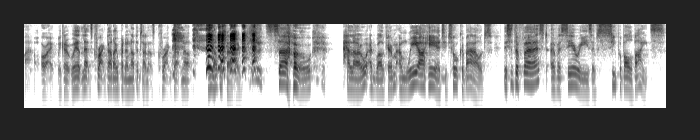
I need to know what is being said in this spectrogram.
Wow. All right, we're gonna we're, let's crack that open another time. Let's crack that nut another time. so, hello and welcome, and we are here to talk about. This is the first of a series of Super Bowl bites.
